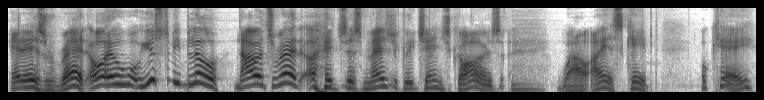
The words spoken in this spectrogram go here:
it is red. Oh, it used to be blue. Now it's red. Oh, it just magically changed colors. Wow, I escaped. Okay.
